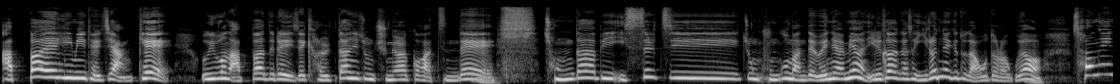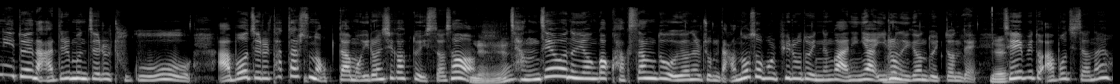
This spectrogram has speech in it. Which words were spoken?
아빠의 힘이 되지 않게 의원 아빠들의 이제 결단이 좀 중요할 것 같은데 음. 정답이 있을지 좀 궁금한데 왜냐하면 일각에서 이런 얘기도 나오더라고요. 음. 성인이 된 아들 문제를 두고 아버지를 탓할 수는 없다 뭐 이런 시각도 있어서 네. 장제원 의원과 곽상도 의원을 좀 나눠서 볼 필요도 있는 거 아니냐 이런 음. 의견도 있던데 예. JB도 아버지잖아요.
